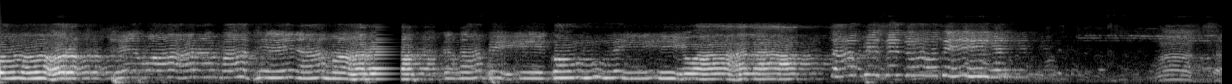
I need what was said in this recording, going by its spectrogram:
যাইবার বেলা ডাকছে রে তোর খেওয়ার মাঝে আমার নবী কমলিওয়ালা। চাপিস যদি আচ্ছা।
